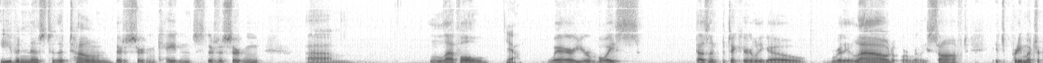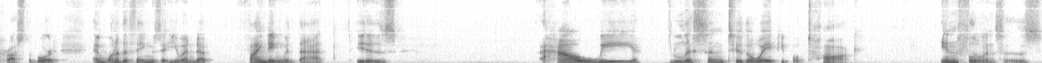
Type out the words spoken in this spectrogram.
evenness to the tone. There's a certain cadence. There's a certain um, level Yeah. where your voice doesn't particularly go really loud or really soft. It's pretty much across the board. And one of the things that you end up finding with that is how we listen to the way people talk influences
